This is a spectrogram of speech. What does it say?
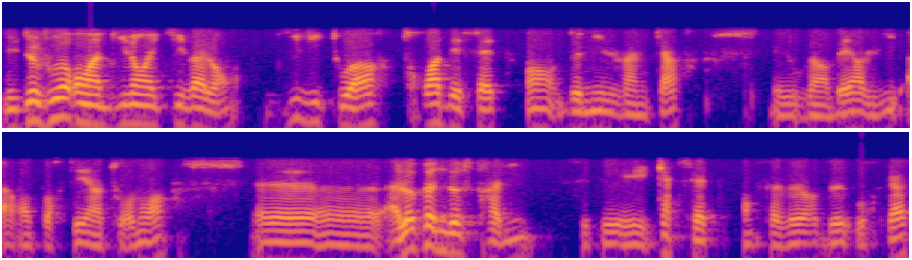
Les deux joueurs ont un bilan équivalent, 10 victoires, 3 défaites en 2024. Mais Hugo Humbert, lui, a remporté un tournoi euh, à l'Open d'Australie. C'était 4-7 en faveur de Urkas.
